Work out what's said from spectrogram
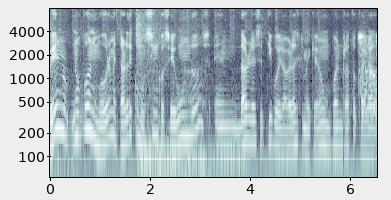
Ve, no, no puedo ni moverme. Tardé como 5 segundos en darle a ese tipo y la verdad es que me quedé un buen rato aproxima ¿ok?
